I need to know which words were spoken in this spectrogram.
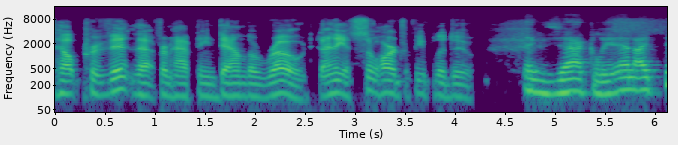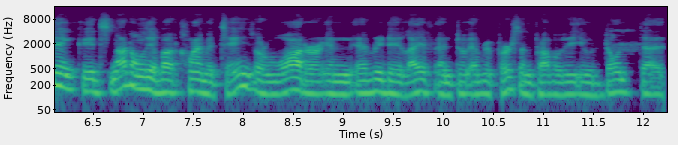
to help prevent that from happening down the road. And i think it's so hard for people to do Exactly. And I think it's not only about climate change or water in everyday life and to every person, probably you don't uh,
